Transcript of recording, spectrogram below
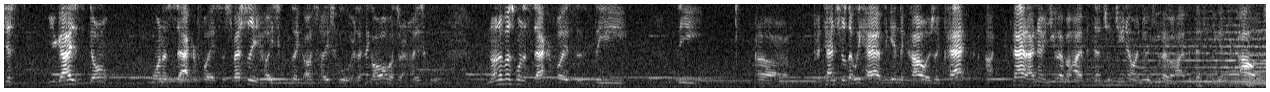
just you guys don't want to sacrifice, especially high school, like us high schoolers. I think all of us are in high school. None of us want to sacrifice the the, the uh, potential that we have to get into college. Like Pat, uh, Pat, I know you have a high potential. Gino, I know you have a high potential to get into college.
